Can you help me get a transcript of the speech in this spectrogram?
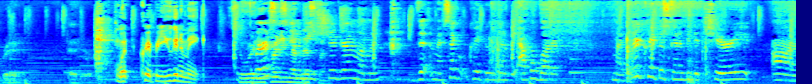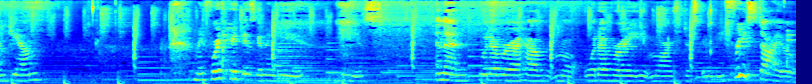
bread ever. What crepe are you gonna make? So what are you First putting on gonna this be one? sugar and lemon. The, my second crepe is gonna be apple butter. My third crepe is gonna be the cherry on jam. My fourth crepe is gonna be these. And then whatever I have, more, whatever I eat more is just gonna be freestyle.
